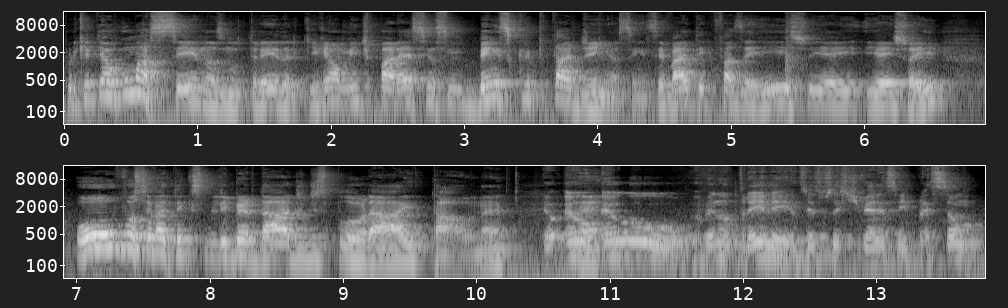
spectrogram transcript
porque tem algumas cenas no trailer que realmente parecem assim, bem scriptadinhas. Assim. Você vai ter que fazer isso e é, e é isso aí ou você vai ter que liberdade de explorar e tal, né? Eu, eu, é. eu, eu vendo o trailer, não sei se vocês tiveram essa impressão,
